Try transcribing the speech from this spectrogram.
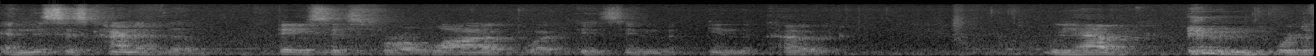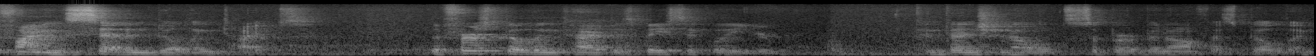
And this is kind of the basis for a lot of what is in, in the code. We have, we're defining seven building types. The first building type is basically your conventional suburban office building.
